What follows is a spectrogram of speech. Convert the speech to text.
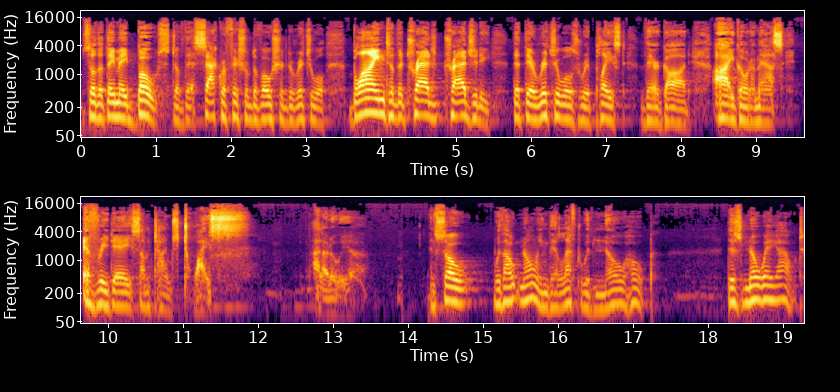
So that they may boast of their sacrificial devotion to ritual, blind to the tra- tragedy that their rituals replaced their God. I go to Mass every day, sometimes twice. Hallelujah. And so, without knowing, they're left with no hope. There's no way out.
